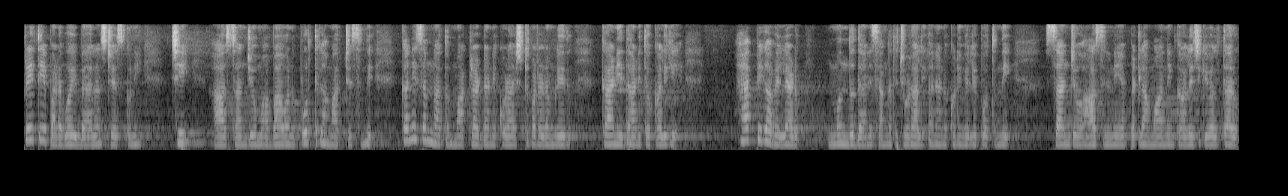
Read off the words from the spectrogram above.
ప్రీతి పడబోయి బ్యాలెన్స్ చేసుకుని చి ఆ సంజు మా బావను పూర్తిగా మార్చేసింది. కనీసం నాతో మాట్లాడడానికి కూడా ఇష్టపడడం లేదు. కానీ దానితో కలిగి హ్యాపీగా వెళ్ళాడు. ముందు దాని సంగతి చూడాలి అని అనుకుని వెళ్ళిపోతుంది. సంజు హాసిని ఎప్పట్లా మార్నింగ్ కాలేజీకి వెళ్తారు.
